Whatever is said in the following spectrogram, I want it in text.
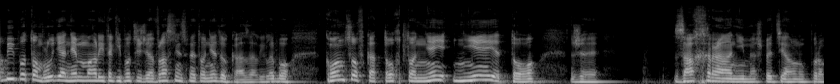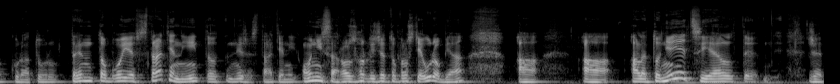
aby potom ľudia nemali taký pocit, že vlastne sme to nedokázali, lebo koncovka tohto nie, nie je to, že zachránime špeciálnu prokuratúru. Tento boj je stratený, to, nie že stratený, oni sa rozhodli, že to proste urobia a a, ale to nie je cieľ, že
